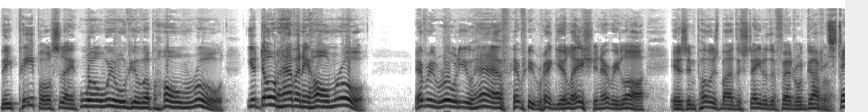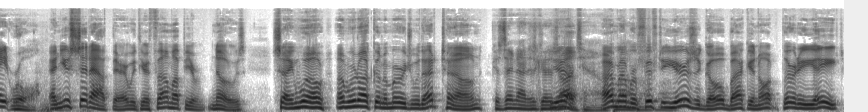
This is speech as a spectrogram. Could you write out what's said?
The people say, well, we will give up home rule. You don't have any home rule. Every rule you have, every regulation, every law is imposed by the state or the federal government it's state rule. and you sit out there with your thumb up your nose, saying, "Well, uh, we're not going to merge with that town." because they're not as good as our town. I remember Blah, blah, 50 years ago, back in aught 38,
